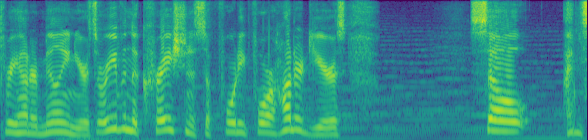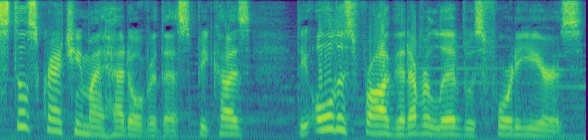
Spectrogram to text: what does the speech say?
300 million years or even the creationist of 4,400 years. So I'm still scratching my head over this because the oldest frog that ever lived was 40 years.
